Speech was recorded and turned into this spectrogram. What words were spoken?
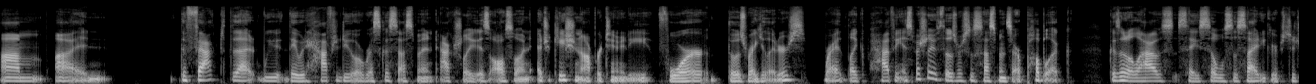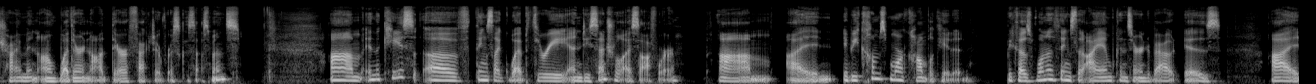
Um, uh, the fact that we they would have to do a risk assessment actually is also an education opportunity for those regulators, right? Like having, especially if those risk assessments are public, because it allows, say, civil society groups to chime in on whether or not they're effective risk assessments. Um, in the case of things like Web three and decentralized software, um, I, it becomes more complicated because one of the things that I am concerned about is uh,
